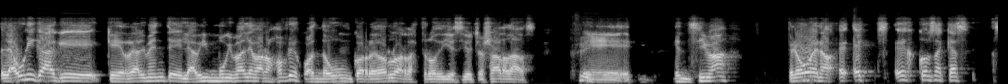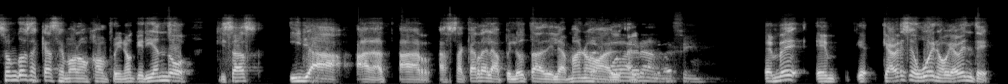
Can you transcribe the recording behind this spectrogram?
la única que, realmente la vi muy mal de Marlon Humphrey es cuando un corredor lo arrastró 18 yardas eh, encima. Pero bueno, es, cosas que son cosas que hace Marlon Humphrey, ¿no? Queriendo quizás ir a, sacarle la pelota de la mano al, En vez, que a veces, bueno, obviamente,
